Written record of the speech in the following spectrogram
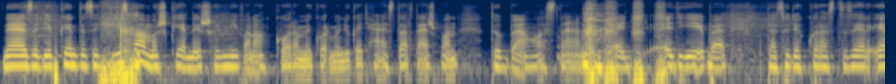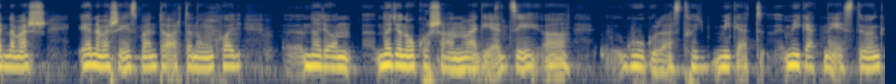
De ez egyébként ez egy izgalmas kérdés, hogy mi van akkor, amikor mondjuk egy háztartásban többen használnak egy, egy gépet. Tehát, hogy akkor azt azért érdemes, érdemes észben tartanunk, hogy nagyon, nagyon okosan megjegyzi a Google azt, hogy miket, miket néztünk,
